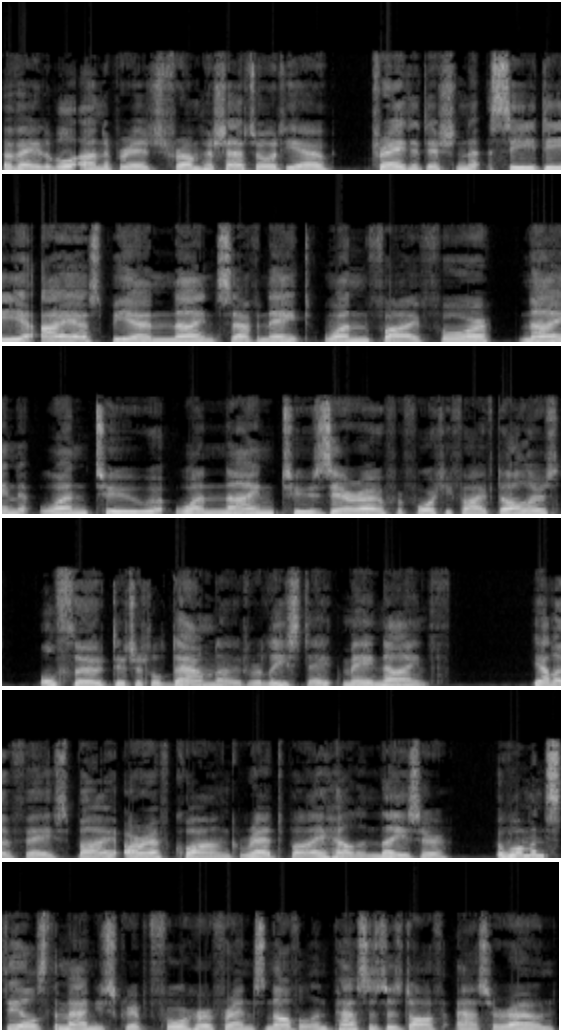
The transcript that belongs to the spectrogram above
Available unabridged from Hachette Audio, Trade Edition CD ISBN 978-154-912-1920 for $45. Also digital download release date May 9th. Yellowface by R.F. Kuang, read by Helen Laser. A woman steals the manuscript for her friend's novel and passes it off as her own,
